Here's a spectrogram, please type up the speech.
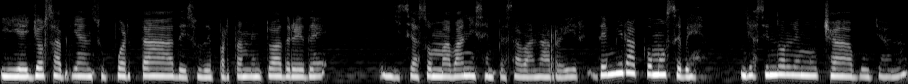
y ellos abrían su puerta de su departamento adrede y se asomaban y se empezaban a reír de mira cómo se ve y haciéndole mucha bulla, ¿no?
